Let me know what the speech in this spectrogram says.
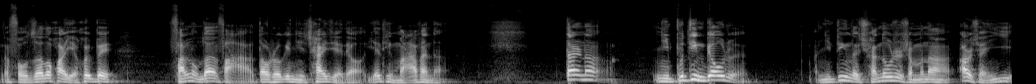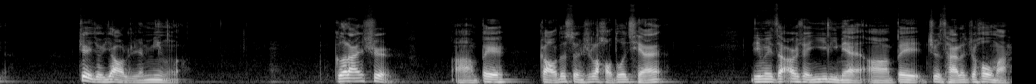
那否则的话也会被。反垄断法到时候给你拆解掉也挺麻烦的，但是呢，你不定标准，你定的全都是什么呢？二选一，这就要了人命了。格兰仕啊，被搞得损失了好多钱，因为在二选一里面啊被制裁了之后嘛，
